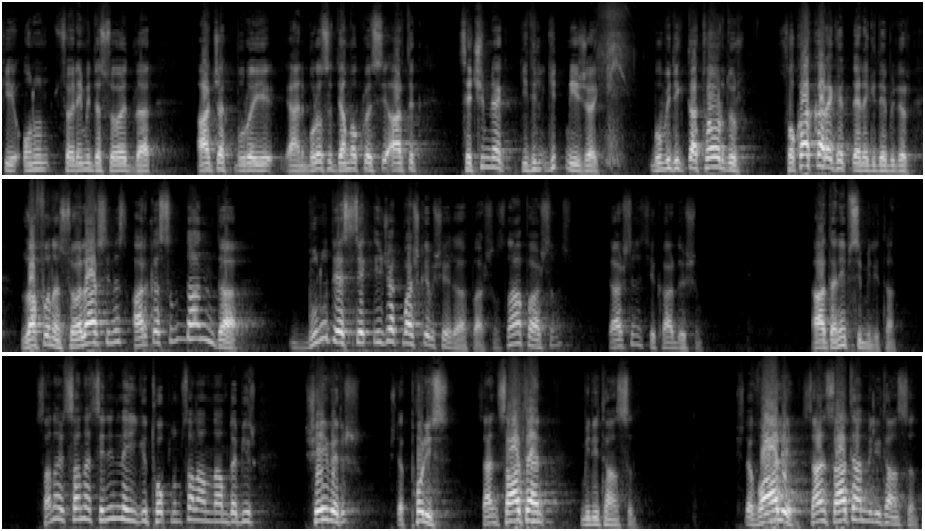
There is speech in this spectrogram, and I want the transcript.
ki onun söylemi de söylediler. Ancak burayı yani burası demokrasi artık seçimle gidil, gitmeyecek. Bu bir diktatördür. Sokak hareketleriyle gidebilir. Lafını söylersiniz arkasından da bunu destekleyecek başka bir şey de yaparsınız. Ne yaparsınız? Dersiniz ki kardeşim zaten hepsi militan. Sana sana seninle ilgili toplumsal anlamda bir şey verir. İşte polis sen zaten militansın. İşte vali sen zaten militansın.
